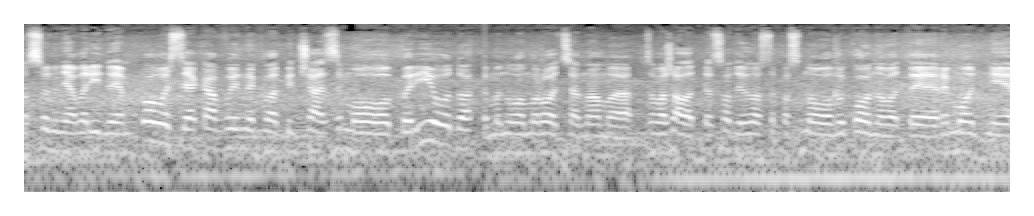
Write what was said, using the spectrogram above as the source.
усунення аварійної ямковості, яка виникла під час зимового періоду. Минулому році нам заважала 590 постанова виконувати ремонтні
